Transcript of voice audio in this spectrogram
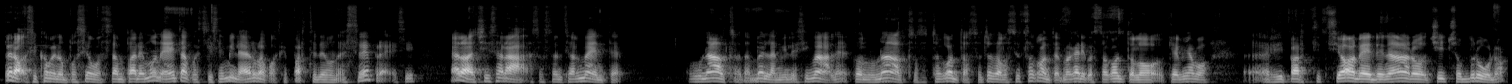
Però siccome non possiamo stampare moneta, questi 6.000 euro da qualche parte devono essere presi e allora ci sarà sostanzialmente un'altra tabella millesimale con un altro sottoconto associato allo stesso conto e magari questo conto lo chiamiamo eh, ripartizione denaro Ciccio Bruno.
